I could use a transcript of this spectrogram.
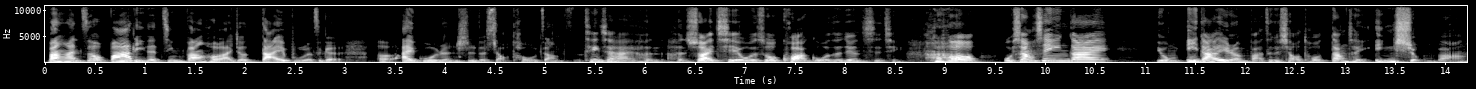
办案之后，巴黎的警方后来就逮捕了这个呃爱国人士的小偷，这样子听起来很很帅气。我是说跨国这件事情，不过我相信应该有意大利人把这个小偷当成英雄吧？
